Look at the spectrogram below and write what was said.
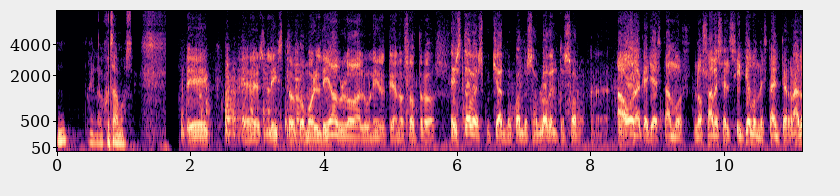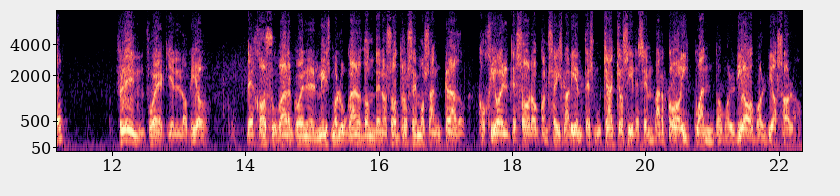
¿Mm? Lo escuchamos. Dick, eres listo como el diablo al unirte a nosotros. Estaba escuchando cuando se habló del tesoro. Ahora que ya estamos, ¿no sabes el sitio donde está enterrado? Flynn fue quien lo vio. Dejó su barco en el mismo lugar donde nosotros hemos anclado. Cogió el tesoro con seis valientes muchachos y desembarcó y cuando volvió, volvió solo.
